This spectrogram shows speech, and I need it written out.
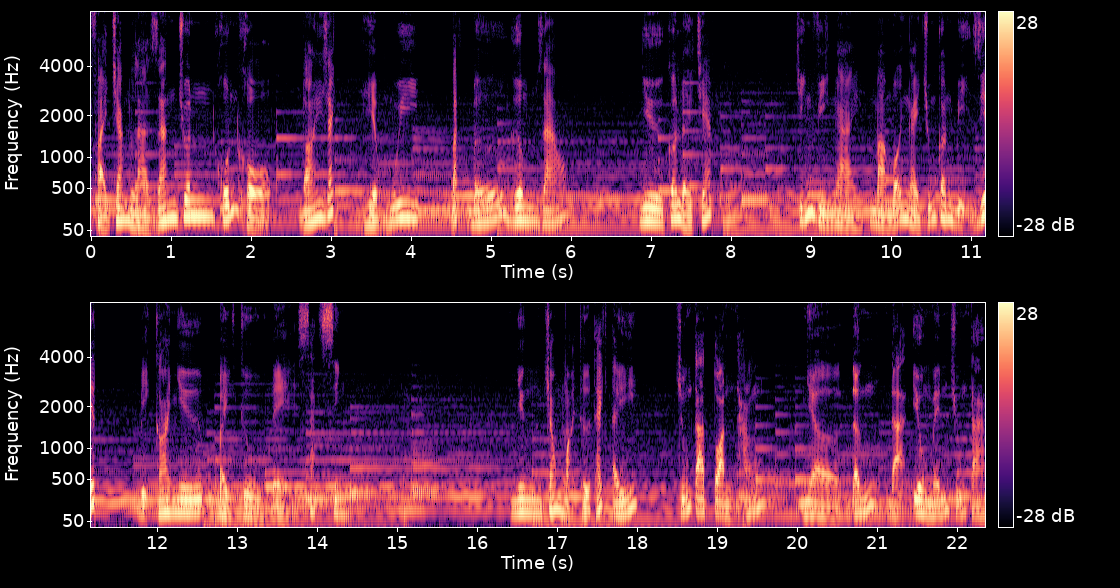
Phải chăng là gian truân khốn khổ, đói rách, hiểm nguy bắt bớ gươm giáo như có lời chép chính vì ngài mà mỗi ngày chúng con bị giết, bị coi như bầy cừu để sát sinh. Nhưng trong mọi thử thách ấy, chúng ta toàn thắng nhờ đấng đã yêu mến chúng ta.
